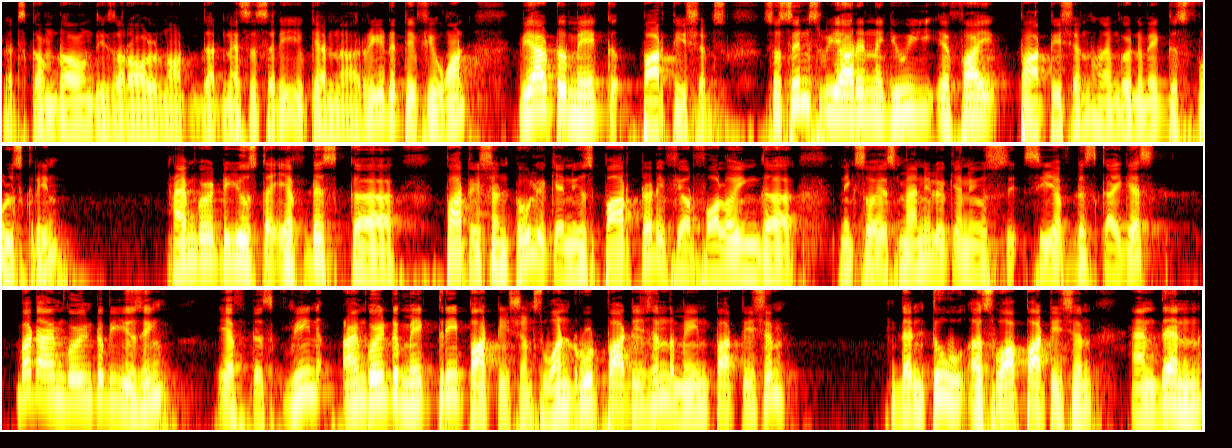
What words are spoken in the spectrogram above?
Let's come down. These are all not that necessary. You can uh, read it if you want. We have to make partitions. So since we are in a UEFI partition, I'm going to make this full screen. I'm going to use the fdisk uh, partition tool you can use parted if you are following the NixOS manual you can use cfdisk I guess but I am going to be using FDisk. disk mean I am going to make three partitions one root partition the main partition then two a swap partition and then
